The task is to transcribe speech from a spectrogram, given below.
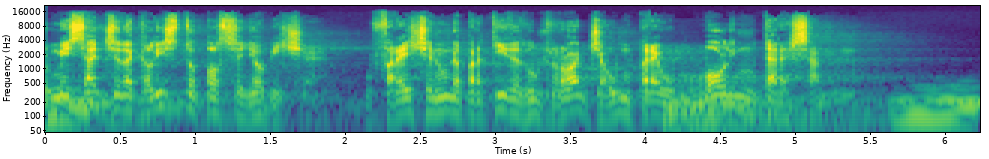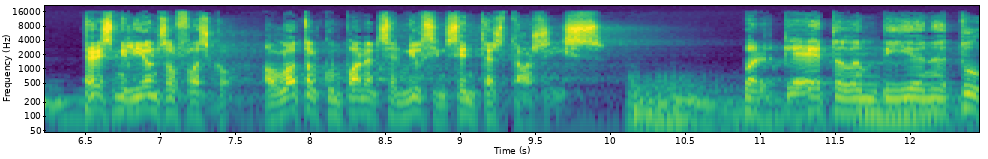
Un missatge de Calisto pel senyor Bixa. Ofereixen una partida d'un roig a un preu molt interessant. 3 milions al flascó. El lot el componen 100.500 dosis. Per què te l'envien a tu?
